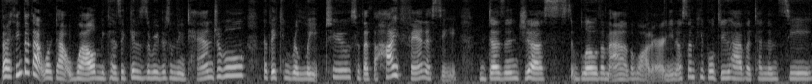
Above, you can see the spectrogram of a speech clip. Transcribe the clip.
But I think that that worked out well because it gives the reader something tangible that they can relate to so that the high fantasy doesn't just blow them out of the water. You know, some people do have a tendency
